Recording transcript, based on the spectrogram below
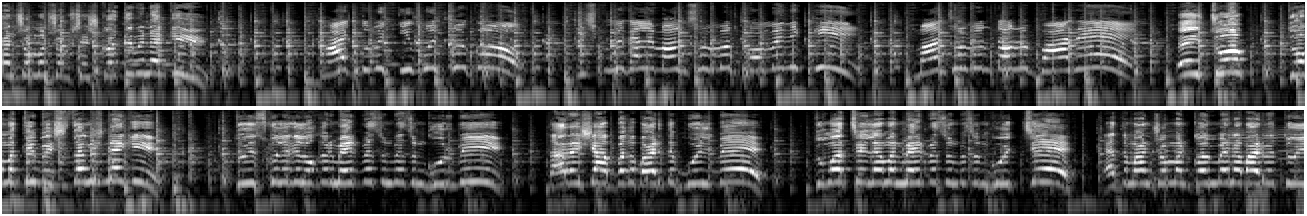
মান সম্মান সব শেষ করে দেবে নাকি? ভাই তুমি কি বলছো গো? স্কুলে গেলে মান সম্মান কমে নাকি? মান সম্মান তো আরও বাড়ে। এই চুপ! তুই আমার থেকে বেশি জানিস নাকি? তুই স্কুলে গিয়ে লোকের মেয়ের পেছন পেছন ঘুরবি তারা এসে আব্বাকে বাড়িতে বলবে। তোমার ছেলে আমার মেয়ের পেছন পেছন ঘুরছে এত মান সম্মান কমবে না বাড়বে তুই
